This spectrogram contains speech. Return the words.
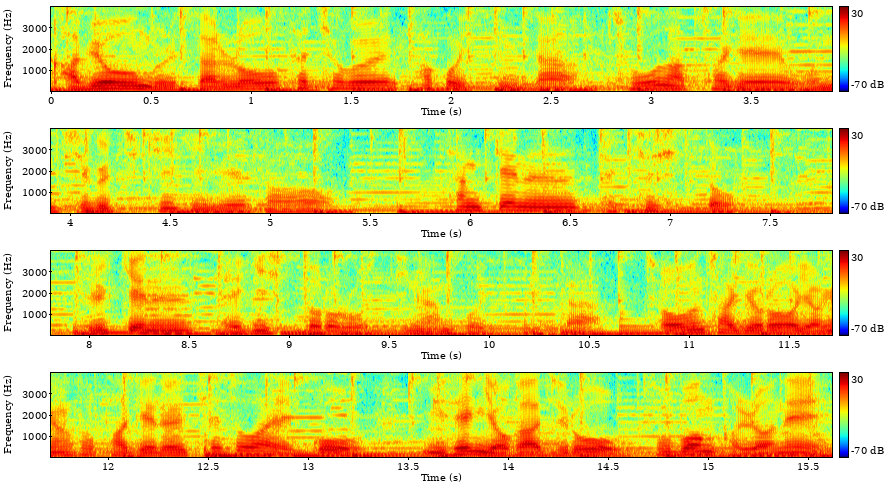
가벼운 물살로 세척을 하고 있습니다. 좋은 압착의 원칙을 지키기 위해서 참깨는 170도, 들깨는 120도로 로스팅하고 있습니다. 저온 착유로 영양소 파괴를 최소화했고 위생 여가지로 두 번 걸러내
